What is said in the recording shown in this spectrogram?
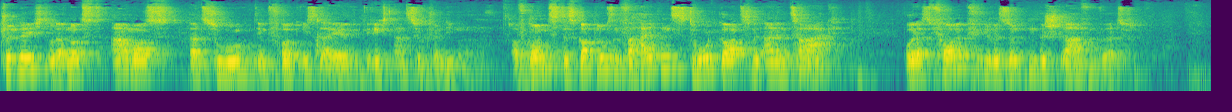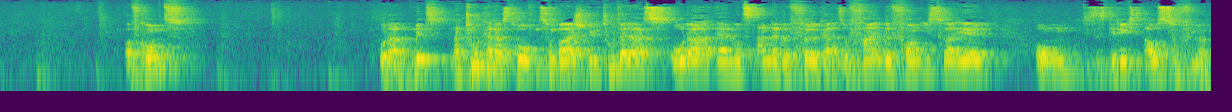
kündigt oder nutzt Amos dazu, dem Volk Israel Gericht anzukündigen. Aufgrund des gottlosen Verhaltens droht Gott mit einem Tag, wo das Volk für ihre Sünden bestrafen wird. Aufgrund oder mit Naturkatastrophen zum Beispiel tut er das oder er nutzt andere Völker, also Feinde von Israel, um dieses Gericht auszuführen.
